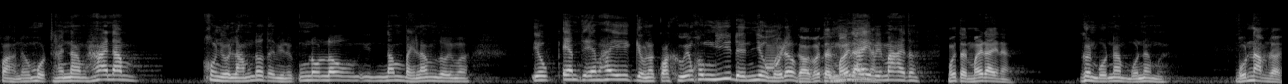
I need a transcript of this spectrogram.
Khoảng đâu một hai năm hai năm. Không nhớ lắm đâu tại vì nó cũng lâu lâu năm bảy năm rồi mà. Yêu em thì em hay kiểu là quá khứ em không nghĩ đến nhiều mới đâu. Rồi, mối tình mới đây với mai thôi. Mối tình mới đây nè. Gần 4 năm 4 năm rồi. Bốn năm rồi.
